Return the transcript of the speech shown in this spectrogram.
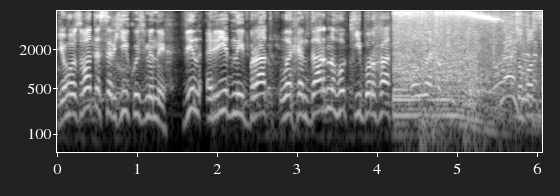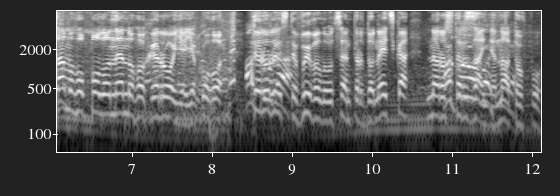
Його звати Сергій Кузьміних. Він рідний брат легендарного кіборга Олега Того самого полоненого героя, якого терористи вивели у центр Донецька на розтерзання натовпу.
